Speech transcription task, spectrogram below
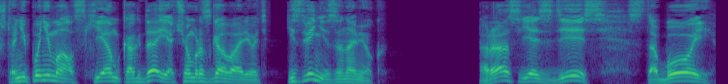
что не понимал, с кем, когда и о чем разговаривать. Извини за намек». «Раз я здесь, с тобой,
